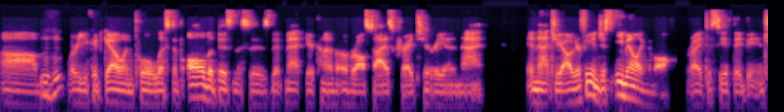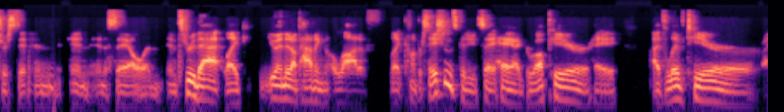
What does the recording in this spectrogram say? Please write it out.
Um, Mhm. Where you could go and pull a list of all the businesses that met your kind of overall size criteria in that in that geography, and just emailing them all, right, to see if they'd be interested in in in a sale. And and through that, like you ended up having a lot of like conversations because you'd say, "Hey, I grew up here," or "Hey, I've lived here," "I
